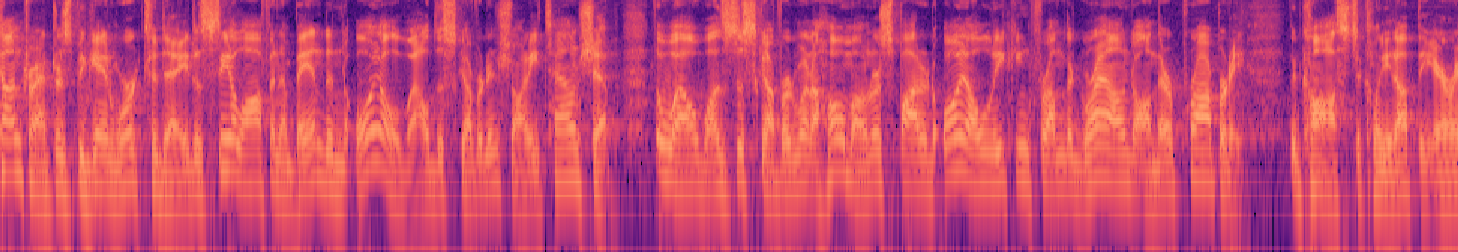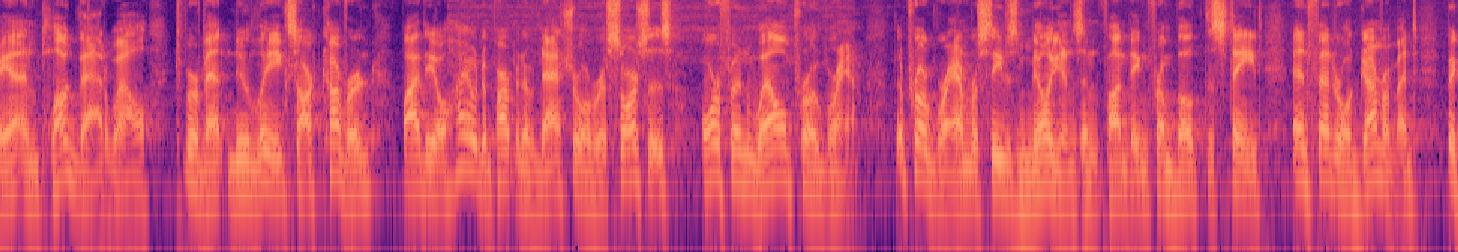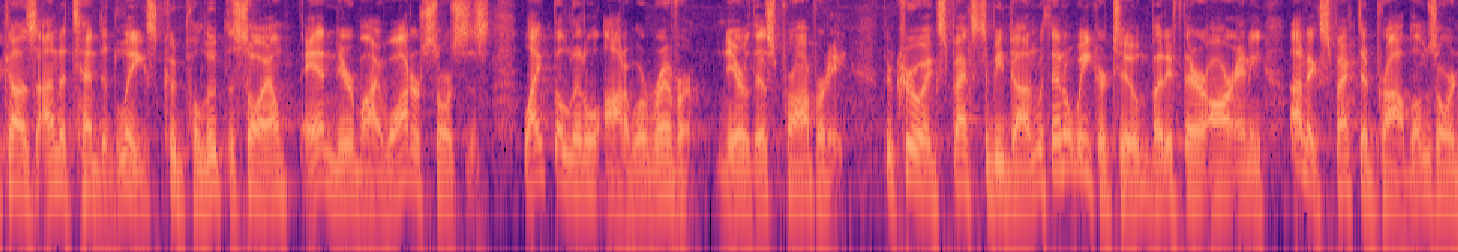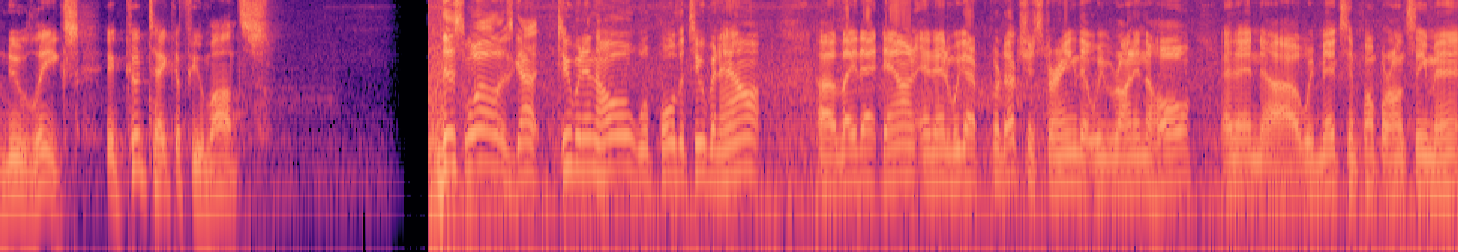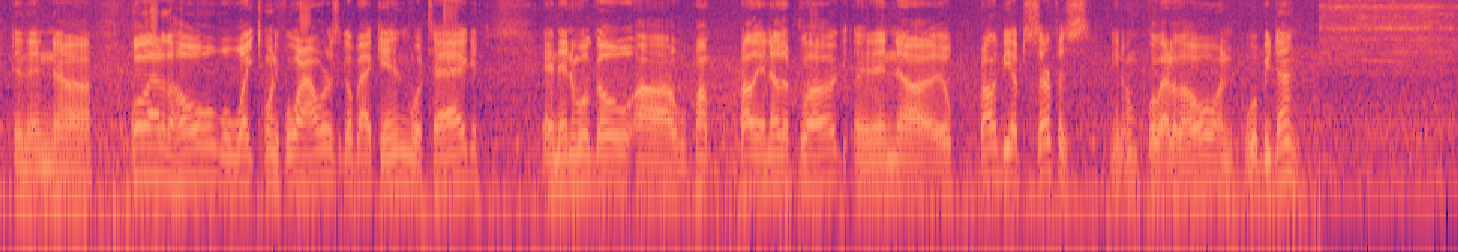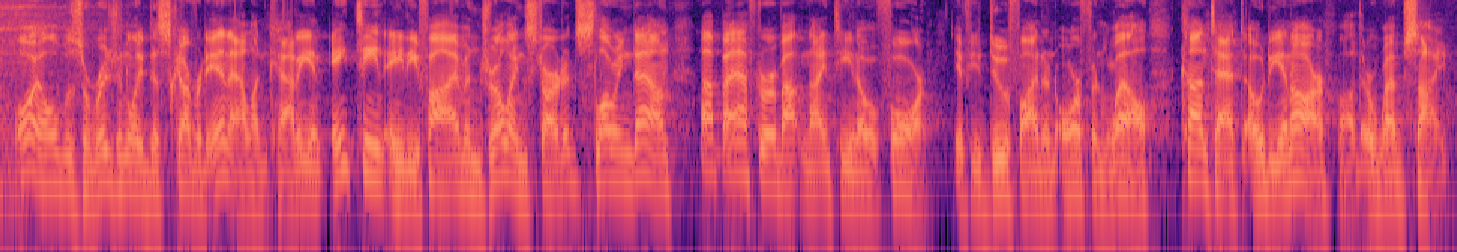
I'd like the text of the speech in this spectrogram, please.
Contractors began work today to seal off an abandoned oil well discovered in Shawnee Township. The well was discovered when a homeowner spotted oil leaking from the ground on their property. The costs to clean up the area and plug that well to prevent new leaks are covered by the Ohio Department of Natural Resources Orphan Well Program. The program receives millions in funding from both the state and federal government because unattended leaks could pollute the soil and nearby water sources, like the Little Ottawa River, near this property. The crew expects to be done within a week or two, but if there are any unexpected problems or new leaks, it could take a few months. This well has got tubing in the hole. We'll pull the tubing out, uh, lay that down, and then we got a production string that we run in the hole, and then uh, we mix and pump our own cement, and then uh, pull out of the hole. We'll wait 24 hours, go back in, we'll tag, and then we'll go, uh, we'll pump probably another plug, and then uh, it'll probably be up to surface. You know, pull out of the hole, and we'll be done. Oil was originally discovered in Allen County in 1885 and drilling started slowing down up after about 1904. If you do find an orphan well, contact ODNR on their website.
